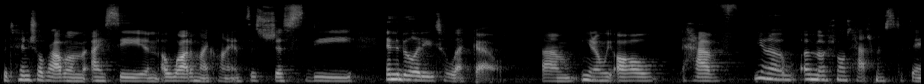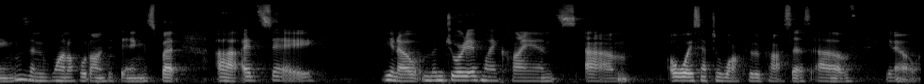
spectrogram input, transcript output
potential problem I see in a lot of my clients is just the inability to let go. Um, you know, we all have you know emotional attachments to things and want to hold on to things, but uh, I'd say you know majority of my clients um, always have to walk through the process of you know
